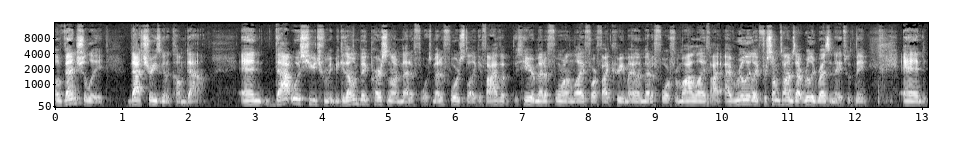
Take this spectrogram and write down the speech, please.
eventually that tree is going to come down. And that was huge for me because I'm a big person on metaphors. Metaphors, like if I have a here a metaphor on life, or if I create my own metaphor for my life, I, I really like. For sometimes that really resonates with me, and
